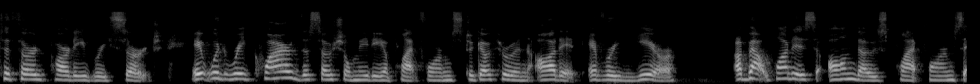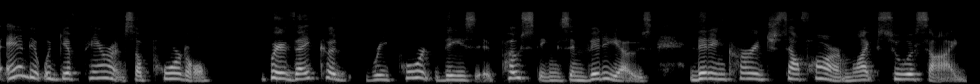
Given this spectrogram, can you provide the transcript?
to third party research. It would require the social media platforms to go through an audit every year about what is on those platforms, and it would give parents a portal where they could report these eh, postings and videos that encourage self harm, like suicide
